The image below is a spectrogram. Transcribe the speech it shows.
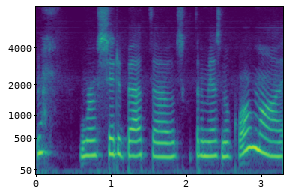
Но все ребята, с которыми я знакома,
